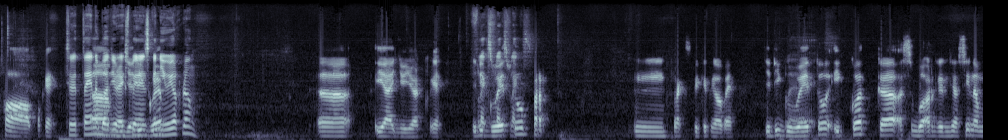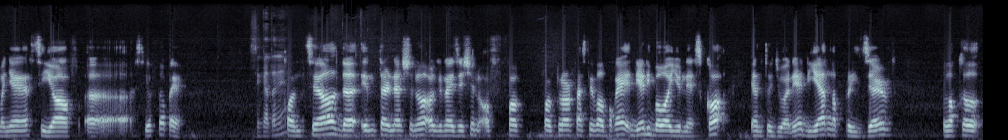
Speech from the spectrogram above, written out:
pop oke Ceritain about your Um, experience ke gue- New York dong. eh ya New York oke jadi Flex, gue flex, tuh flex. per hmm, flex dikit nggak apa ya jadi gue Boleh. tuh ikut ke sebuah organisasi namanya SIOF eh SIOF apa ya Singkatannya? Council the International Organization of Folk- Folklore Festival pokoknya dia di bawah UNESCO yang tujuannya dia nge-preserve local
